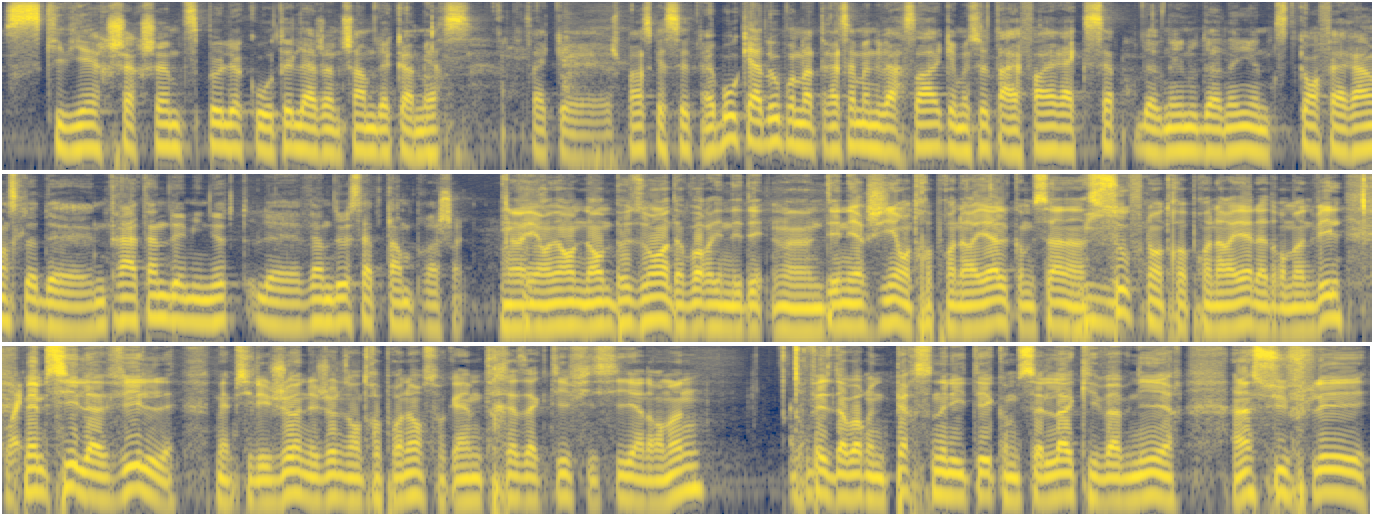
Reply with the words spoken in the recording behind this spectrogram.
ce qui vient rechercher un petit peu le côté de la jeune chambre de commerce. Fait que euh, je pense que c'est un beau cadeau pour notre 30e anniversaire que M. Taillefer accepte de venir nous donner une petite conférence d'une trentaine de minutes le 22 septembre prochain. Ouais, on, a, on a besoin d'avoir une, d'énergie entrepreneuriale comme ça, un souffle entrepreneurial à Drummondville. Ouais. Même si la ville, même si les jeunes, les jeunes entrepreneurs sont quand même très actifs ici à Drummond. Le fait d'avoir une personnalité comme celle-là qui va venir insuffler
